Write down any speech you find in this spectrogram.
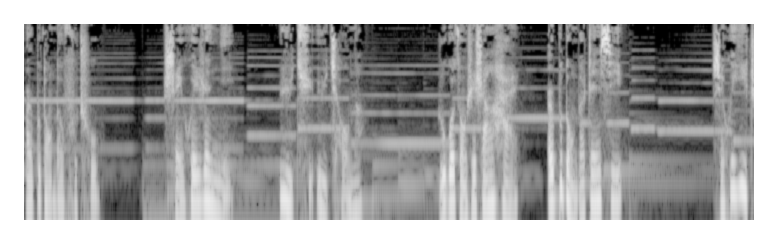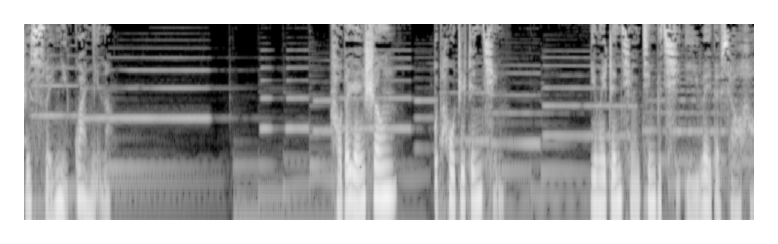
而不懂得付出，谁会认你？欲取欲求呢？如果总是伤害而不懂得珍惜，谁会一直随你惯你呢？好的人生不透支真情，因为真情经不起一味的消耗。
